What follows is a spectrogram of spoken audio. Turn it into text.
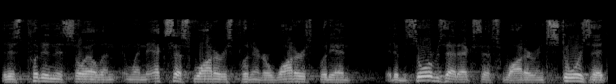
that is put in the soil, and when excess water is put in or water is put in, it absorbs that excess water and stores it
